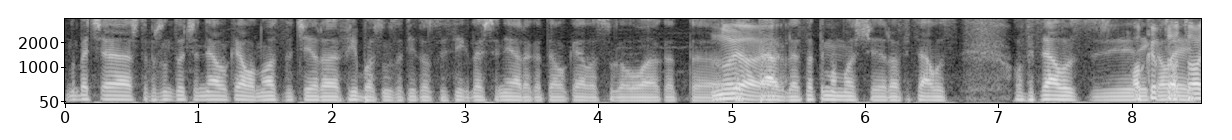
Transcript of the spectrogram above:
nu, bet čia, aš taip suprantu, čia ne LKL nuostata, čia yra FIBOS nustatytos taisyklės, čia nėra, kad LKL sugalvoja, kad e, nu, jo, pergalės atimamos, čia yra oficialūs reikalai. O kaip to, to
